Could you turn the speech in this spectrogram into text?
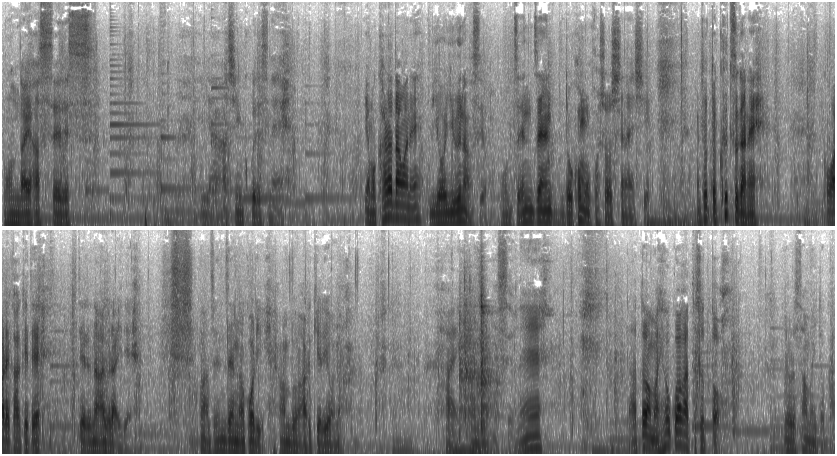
問題発生です。いや深刻ですね。いやもう体はね余裕なんですよ。もう全然どこも故障してないし。ちょっと靴がね壊れかけてきてるなぐらいで。まあ全然残り半分歩けるようなはい感じなんですよね。あとはまあ標高上がってちょっと夜寒いとか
